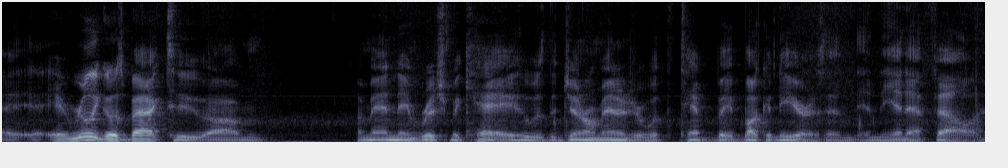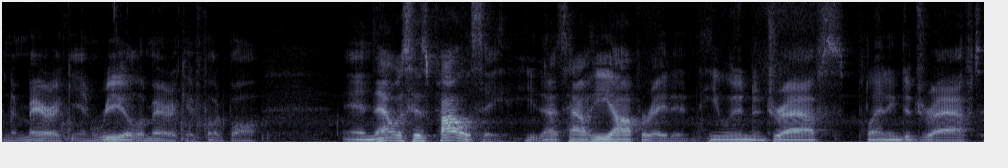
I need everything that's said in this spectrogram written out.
it really goes back to um, a man named Rich McKay, who was the general manager with the Tampa Bay Buccaneers in, in the NFL, in American, in real American football. And that was his policy. He, that's how he operated. He went into drafts planning to draft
